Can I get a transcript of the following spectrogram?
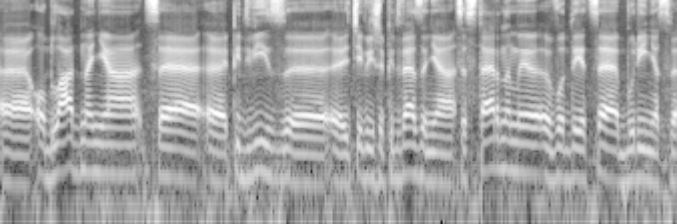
е, обладнання, це е, підвіз е, чи більше підвезення цистернами води, це буріння свердловин,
